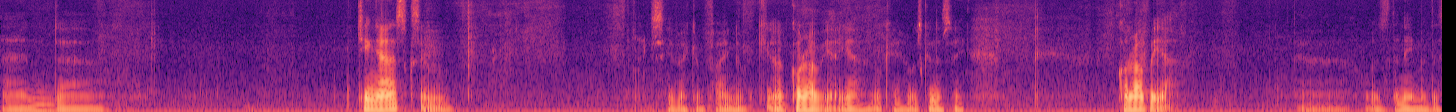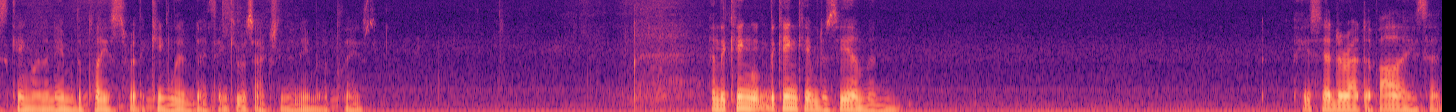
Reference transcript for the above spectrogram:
And uh, king asks him, see if I can find him, uh, Koravya, yeah, okay, I was going to say, Koravya uh, was the name of this king, or the name of the place where the king lived. I think it was actually the name of the place. And the king, the king came to see him, and he said to Ratthapala, he said,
